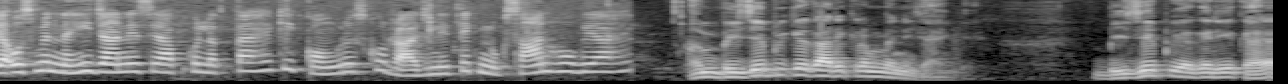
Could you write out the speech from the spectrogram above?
या उसमें नहीं जाने से आपको लगता है कि कांग्रेस को राजनीतिक नुकसान हो गया है? हम बीजेपी के कार्यक्रम में नहीं जाएँगे। बीजेपी अगर ये कहे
